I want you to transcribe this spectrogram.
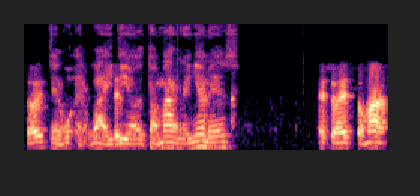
¿sabes? El, el guay, Del- tío. Tomás Reñones. Eso es Tomás,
